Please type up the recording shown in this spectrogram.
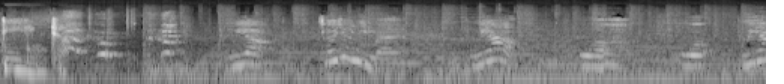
低吟着：“不要，求求你们，不要，我，我不要。”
